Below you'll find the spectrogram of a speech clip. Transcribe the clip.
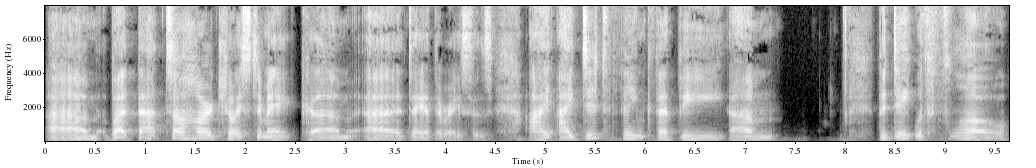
Um, but that's a hard choice to make, um, uh, Day at the Races. I, I did think that the, um, the date with Flo,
